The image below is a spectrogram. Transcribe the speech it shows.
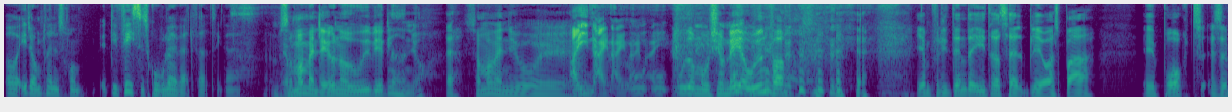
og et omklædningsrum. De fleste skoler i hvert fald, tænker jeg. Så må man lave noget ude i virkeligheden jo. Ja. Så må man jo øh, Nej, nej, nej, nej, nej. u- ud og motionere udenfor. Jamen, fordi den der idrætshal bliver også bare øh, brugt... Altså,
